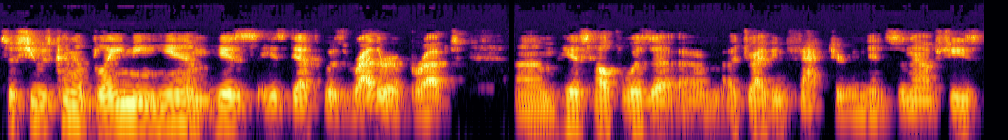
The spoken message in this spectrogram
So she was kind of blaming him. His his death was rather abrupt. Um, his health was a, a, um, a driving factor in it. So now she's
